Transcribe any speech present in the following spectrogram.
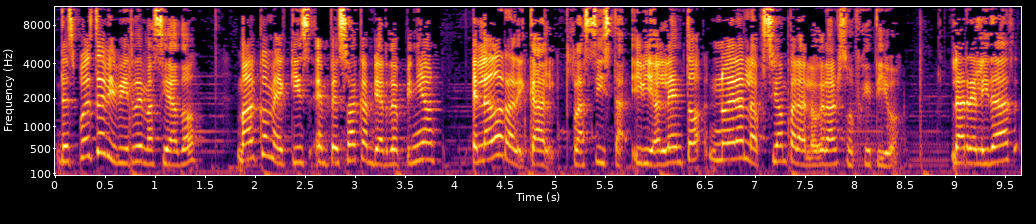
Después de vivir demasiado, Malcolm X empezó a cambiar de opinión. El lado radical, racista y violento no era la opción para lograr su objetivo. La realidad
